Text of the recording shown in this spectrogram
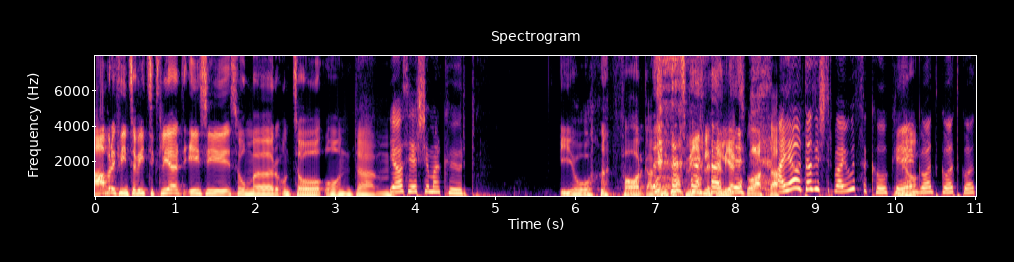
Aber ich finde es ein witziges Lied, easy, Sommer und so. Und ähm, Ja, das erste Mal gehört. ja, Vorgabe. Ich verzweifelt, der Lied gesagt Ah ja, das ist dabei rausgekommen, okay? Ja. Gut, gut, gut.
